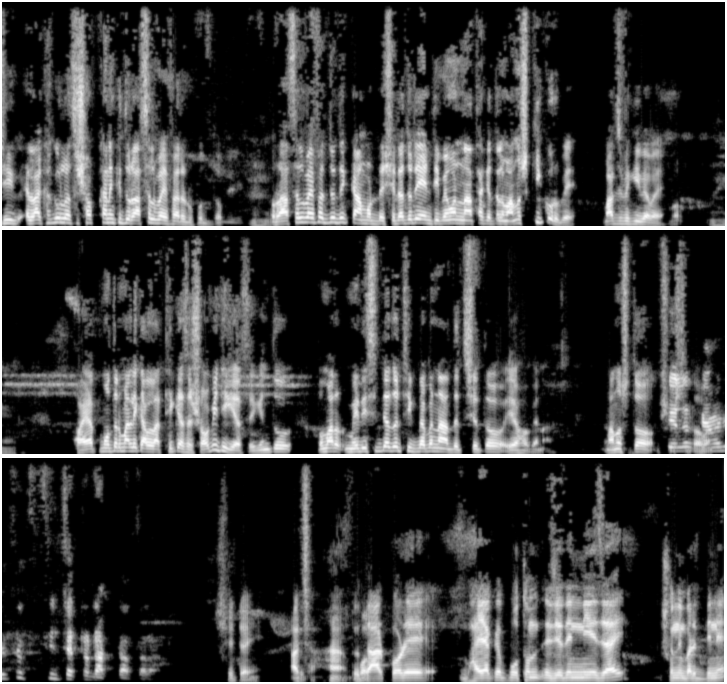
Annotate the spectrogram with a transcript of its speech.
যে এলাকাগুলো আছে সবখানে কিন্তু রাসেল ভাইফারের উপদ্রব। রাসেল ভাইফার যদি কামড় দেয় সেটা যদি অ্যান্টিবায়োটিক না থাকে তাহলে মানুষ কি করবে? বাঁচবে কীভাবে? হ্যাঁ। হয়াত মতের মালিক আল্লাহ ঠিক আছে সবই ঠিক আছে কিন্তু তোমার মেডিসিনটা তো ঠিকভাবে না দিচ্ছে তো এ হবে না। মানুষ তো তিন চারটা ডাক্তার তারা। সেটাই আচ্ছা হ্যাঁ তো তারপরে ভাইয়াকে প্রথম যেদিন নিয়ে যায় শনিবারের দিনে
